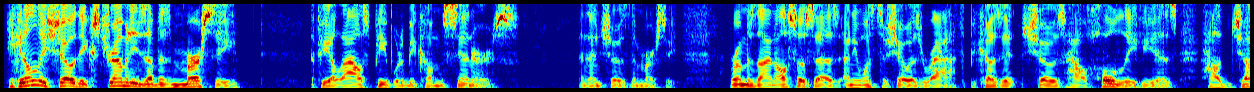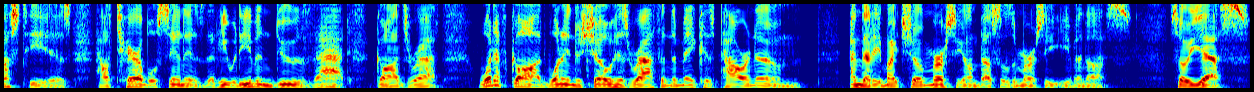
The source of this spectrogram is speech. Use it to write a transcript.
He can only show the extremities of his mercy if he allows people to become sinners and then shows them mercy. Romans 9 also says, and he wants to show his wrath because it shows how holy he is, how just he is, how terrible sin is, that he would even do that, God's wrath. What if God, wanting to show his wrath and to make his power known, and that he might show mercy on vessels of mercy, even us? So, yes,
